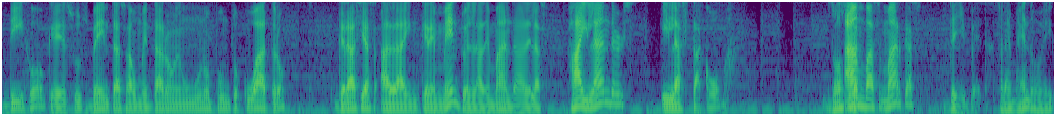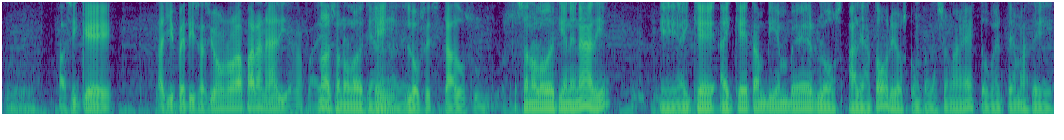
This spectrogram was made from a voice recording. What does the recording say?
dijo que sus ventas aumentaron en un 1.4% gracias al incremento en la demanda de las Highlanders y las Tacoma. Dos Ambas marcas de jipetas. tremendos vehículos. viejo. Así que la jipetización no la para nadie, Rafael. No, eso no lo detiene en nadie. los Estados Unidos. Eso no lo detiene nadie. Eh, hay, que, hay que también ver los aleatorios con relación a esto, ver temas de,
